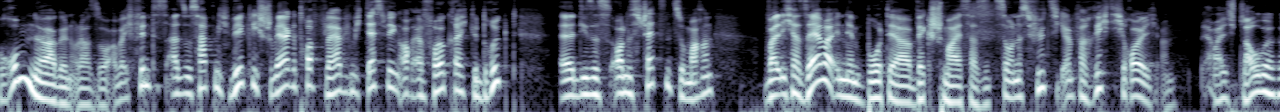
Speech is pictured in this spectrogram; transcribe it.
rumnörgeln oder so, aber ich finde es, also es hat mich wirklich schwer getroffen. Vielleicht habe ich mich deswegen auch erfolgreich gedrückt, äh, dieses Honest Schätzen zu machen, weil ich ja selber in dem Boot der Wegschmeißer sitze und es fühlt sich einfach richtig reuig an. Ja, aber ich glaube,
